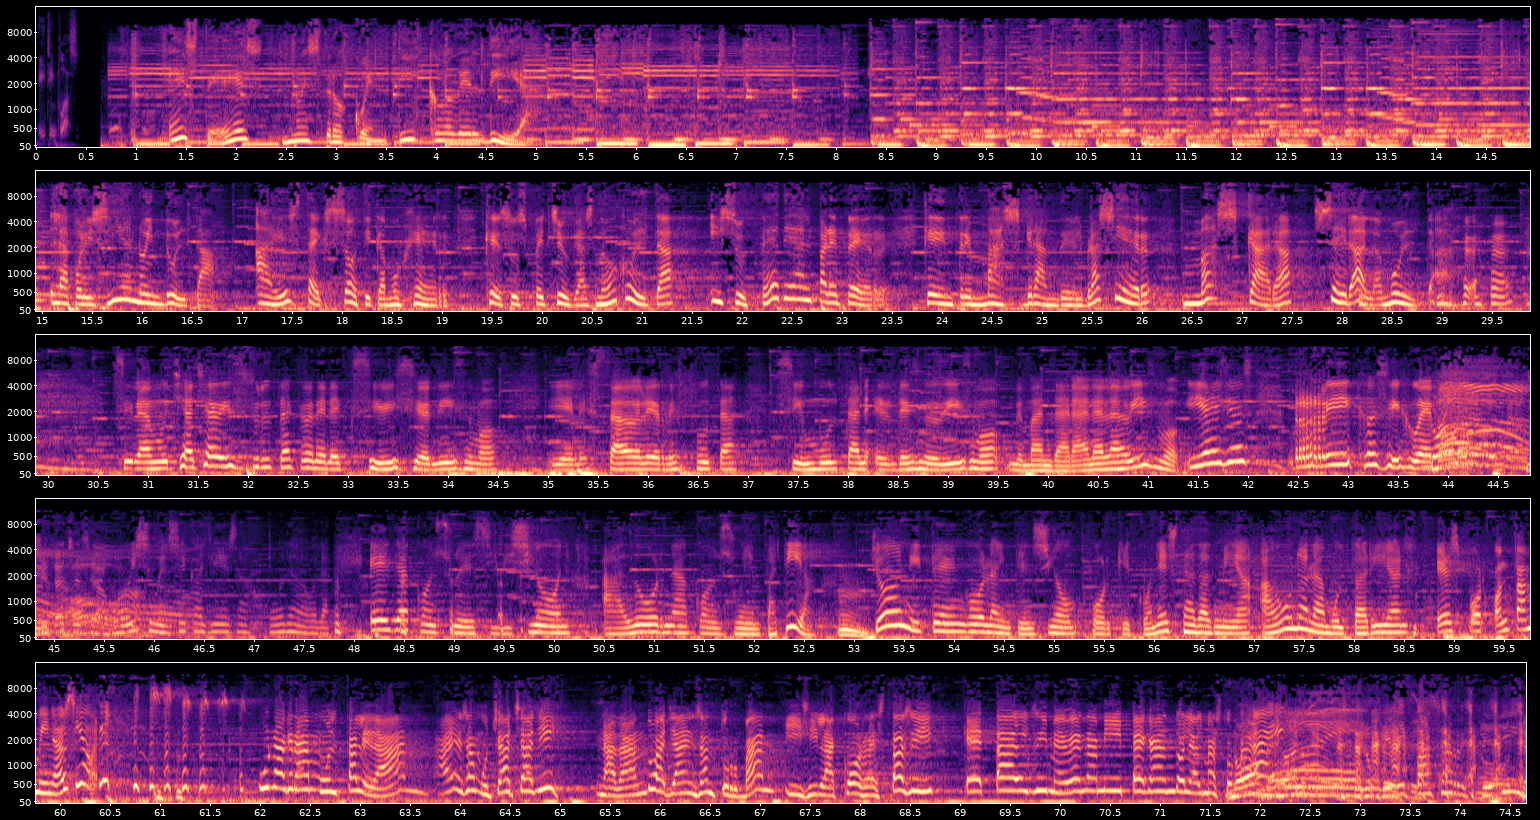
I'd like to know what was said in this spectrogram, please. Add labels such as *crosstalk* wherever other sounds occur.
18 plus. Este es nuestro cuentico del día. La policía no indulta a esta exótica mujer que sus pechugas no oculta y sucede al parecer que entre más grande el brasier, más cara será la multa. *laughs* Si la muchacha disfruta con el exhibicionismo y el Estado le refuta, si multan el desnudismo, me mandarán al abismo. Y ellos, ricos y juegos. Uy, su merced calle esa joda, hola. Ella con su exhibición adorna con su empatía. Yo ni tengo la intención porque con esta edad mía a una la multarían es por contaminación. *laughs* Una gran multa le dan a esa muchacha allí, nadando allá en Santurbán. Y si la cosa está así, ¿qué tal si me ven a mí pegándole al masturbante? ¿Pero qué le pasa? Respete.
